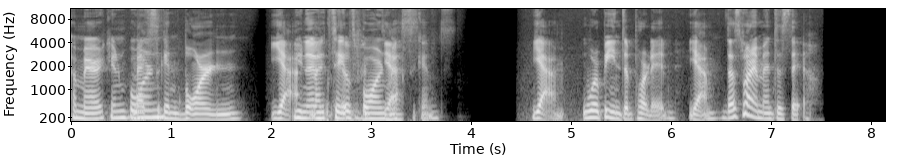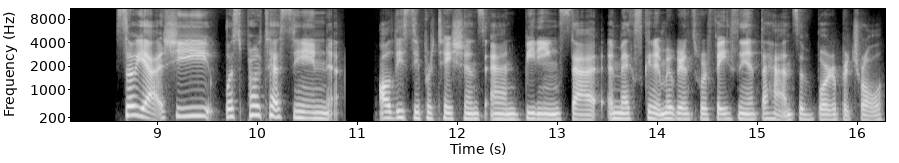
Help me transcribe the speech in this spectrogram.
American born, Mexican born, yeah. United Mex- States born. Mexicans. Yeah, were being deported. Yeah, that's what I meant to say. So, yeah, she was protesting all these deportations and beatings that Mexican immigrants were facing at the hands of Border Patrol.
